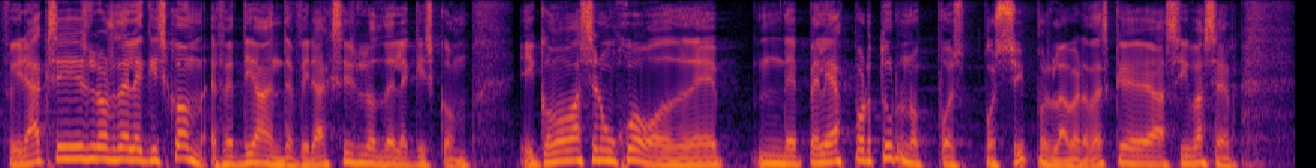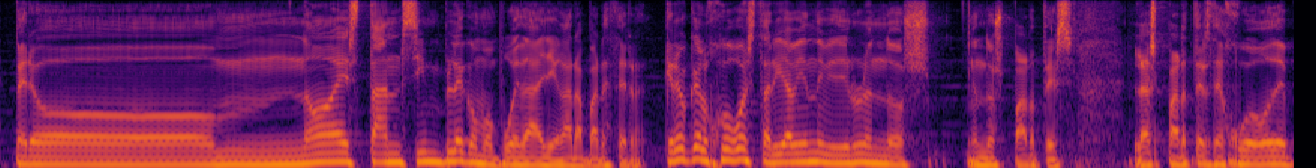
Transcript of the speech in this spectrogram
Firaxis los del XCOM, efectivamente, Firaxis los del XCOM. ¿Y cómo va a ser un juego de, de peleas por turnos? Pues, pues sí, pues la verdad es que así va a ser. Pero mm, no es tan simple como pueda llegar a parecer. Creo que el juego estaría bien dividirlo en dos, en dos partes. Las partes de juego de,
